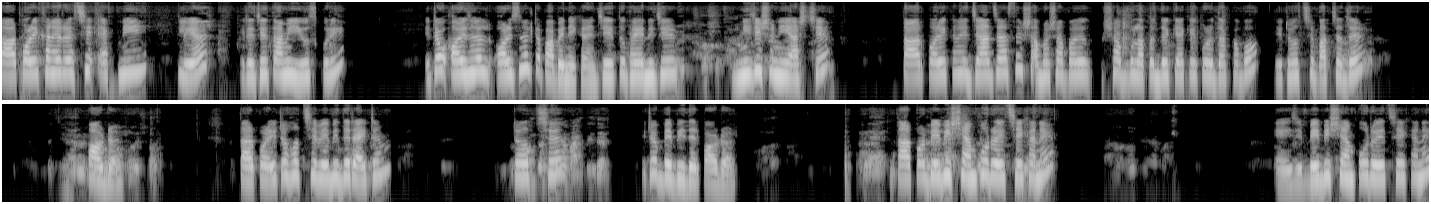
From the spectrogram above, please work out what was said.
তারপর এখানে রয়েছে অ্যাকনি ক্লিয়ার এটা যেহেতু আমি ইউজ করি, এটাও অরিজিনাল অরিজিনালটা পাবেন এখানে, যেহেতু ভাইয়া নিজের, নিজস্ব নিয়ে আসছে। তারপর এখানে যা যা আছে, আমরা সবাই সবগুলো আপনাদেরকে একে করে দেখাবো। এটা হচ্ছে বাচ্চাদের পাউডার তারপর এটা হচ্ছে বেবিদের আইটেম এটা হচ্ছে এটা বেবিদের পাউডার তারপর বেবি শ্যাম্পু রয়েছে এখানে। এই যে বেবি শ্যাম্পু রয়েছে এখানে।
